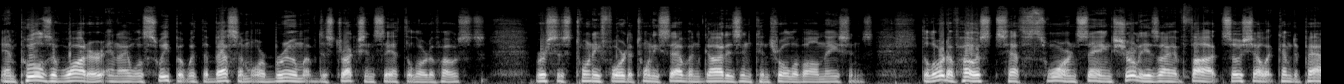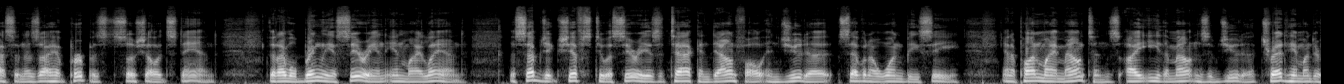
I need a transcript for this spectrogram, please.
and pools of water, and I will sweep it with the besom or broom of destruction, saith the Lord of hosts. Verses 24 to 27 God is in control of all nations. The Lord of hosts hath sworn, saying, Surely as I have thought, so shall it come to pass, and as I have purposed, so shall it stand, that I will bring the Assyrian in my land. The subject shifts to Assyria's attack and downfall in Judah 701 BC. And upon my mountains, i.e., the mountains of Judah, tread him under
